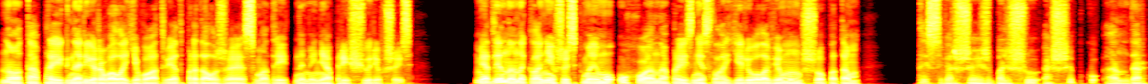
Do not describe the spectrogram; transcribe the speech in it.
но та проигнорировала его ответ, продолжая смотреть на меня, прищурившись. Медленно наклонившись к моему уху, она произнесла еле уловимым шепотом. «Ты совершаешь большую ошибку, Андер.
